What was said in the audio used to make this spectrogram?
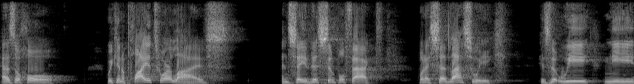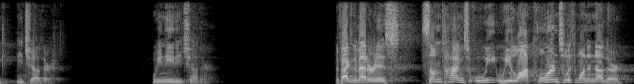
as a whole, we can apply it to our lives and say this simple fact what I said last week is that we need each other. We need each other. The fact of the matter is, sometimes we, we lock horns with one another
